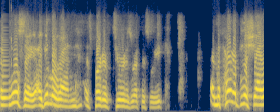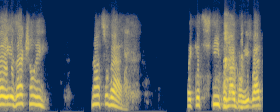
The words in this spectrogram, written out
I will say I did La Reine as part of Tour de Zwift this week, and the part up to the chalet is actually not so bad. Like it's steep and ugly, but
